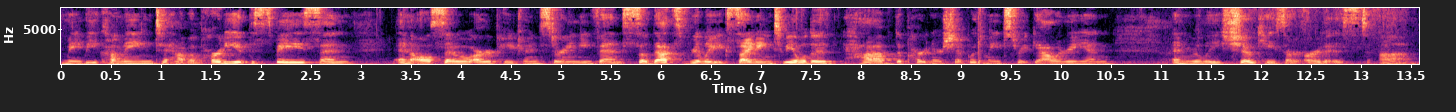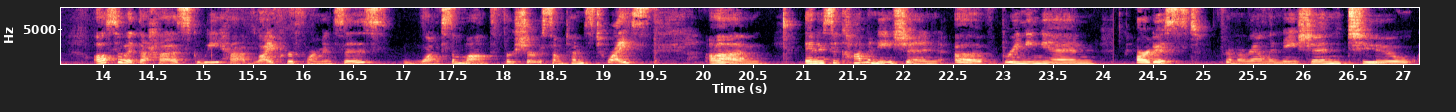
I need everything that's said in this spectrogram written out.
may be coming to have a party at the space and and also our patrons during events. So that's really exciting to be able to have the partnership with Main Street Gallery and and really showcase our artists. Um, also at the Husk, we have live performances once a month for sure, sometimes twice. Um, and it's a combination of bringing in artists from around the nation to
